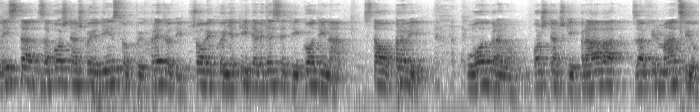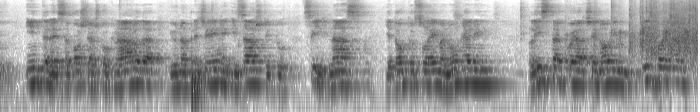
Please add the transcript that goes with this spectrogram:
Lista za bošnjačko jedinstvo koju predvodi čovjek koji je tih 90. godina stao prvi u odbranu bošnjačkih prava za afirmaciju interesa bošnjačkog naroda i unapređenje i zaštitu svih nas je dr. Sulejman Ugljanin, lista koja će novim izborima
